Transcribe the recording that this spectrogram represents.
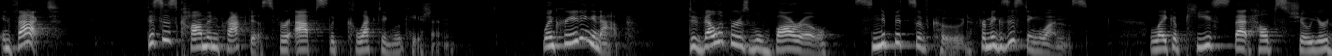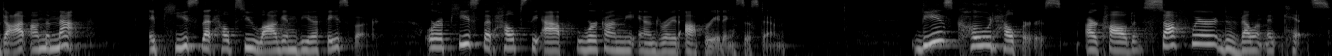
In fact, this is common practice for apps like collecting location. When creating an app, developers will borrow snippets of code from existing ones, like a piece that helps show your dot on the map, a piece that helps you log in via Facebook, or a piece that helps the app work on the Android operating system. These code helpers are called software development kits,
